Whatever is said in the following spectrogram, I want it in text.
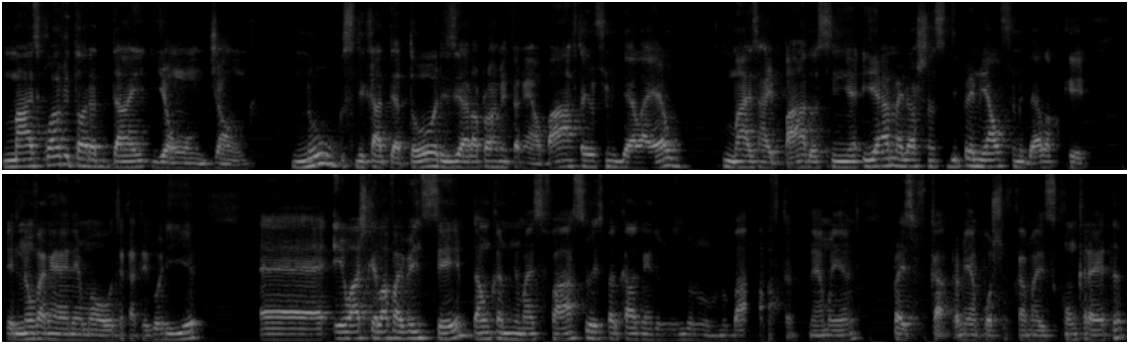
mas com a vitória da Yeon Jong no sindicato de atores, e ela provavelmente vai ganhar o BAFTA, e o filme dela é o mais hypado, assim, e é a melhor chance de premiar o filme dela, porque ele não vai ganhar nenhuma outra categoria. É, eu acho que ela vai vencer, dá um caminho mais fácil. Eu espero que ela ganhe domingo no, no BAFTA, né, amanhã, para isso ficar, para minha aposta ficar mais concreta.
